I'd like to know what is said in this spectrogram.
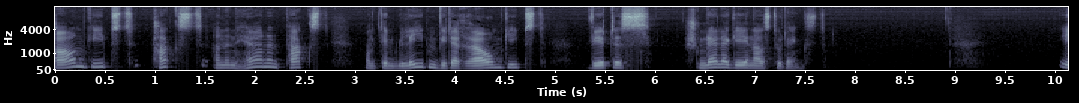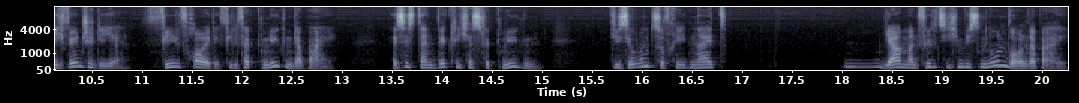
Raum gibst, packst, an den Hörnern packst und dem Leben wieder Raum gibst, wird es schneller gehen, als du denkst. Ich wünsche dir viel Freude, viel Vergnügen dabei. Es ist ein wirkliches Vergnügen. Diese Unzufriedenheit, ja, man fühlt sich ein bisschen unwohl dabei.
